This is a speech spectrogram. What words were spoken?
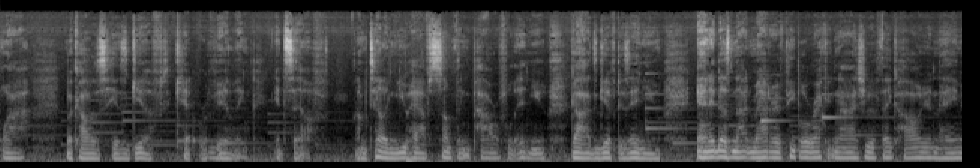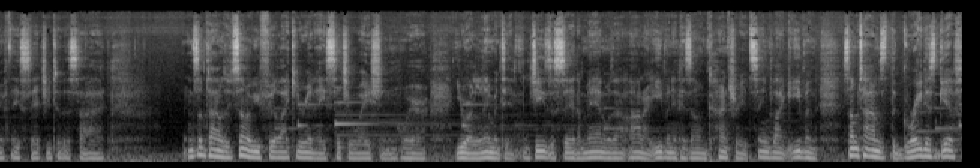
Why? Because his gift kept revealing itself. I'm telling you, you have something powerful in you. God's gift is in you. And it does not matter if people recognize you, if they call your name, if they set you to the side. And sometimes some of you feel like you're in a situation where you are limited. Jesus said a man without honor even in his own country. It seems like even sometimes the greatest gift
